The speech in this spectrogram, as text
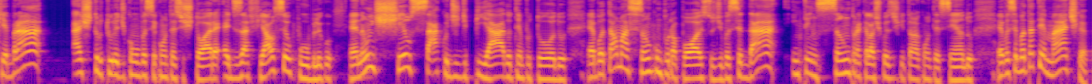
quebrar a estrutura de como você conta essa história, é desafiar o seu público, é não encher o saco de, de piada o tempo todo, é botar uma ação com propósito, de você dar intenção pra aquelas coisas que estão acontecendo, é você botar temática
